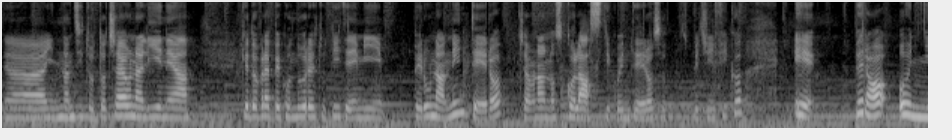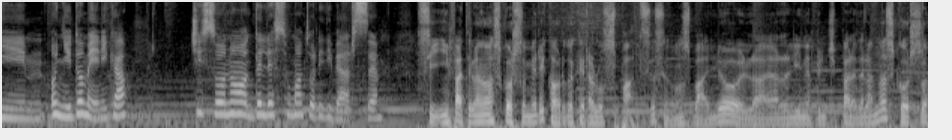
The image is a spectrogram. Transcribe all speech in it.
eh, innanzitutto c'è una linea che dovrebbe condurre tutti i temi per un anno intero, cioè un anno scolastico intero specifico, e però ogni, ogni domenica ci sono delle sfumature diverse. Sì, infatti l'anno scorso mi ricordo che era lo spazio, se non sbaglio, la, la linea principale dell'anno scorso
